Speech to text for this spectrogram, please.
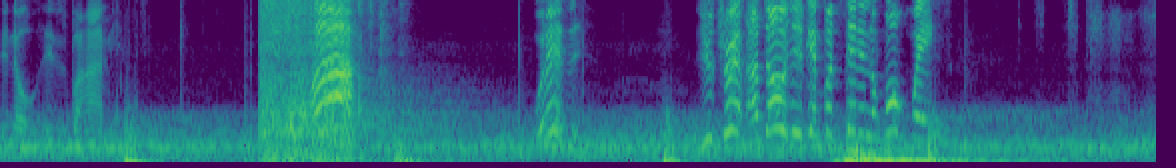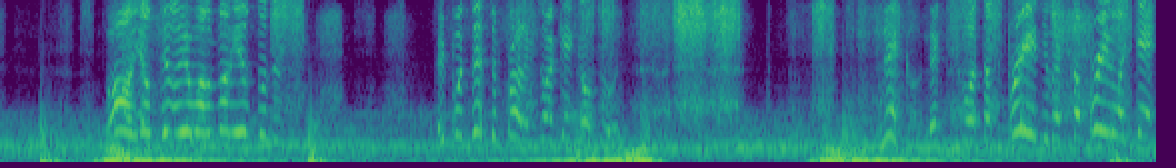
He know he's behind me. Ah! What is it? You tripped. I told you you can put shit in the walkways. Oh, you you motherfucker, you do this. He put this in front of me so I can't go to it. Nigga, nigga, you gonna stop to breathe? You gonna stop breathing like that?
